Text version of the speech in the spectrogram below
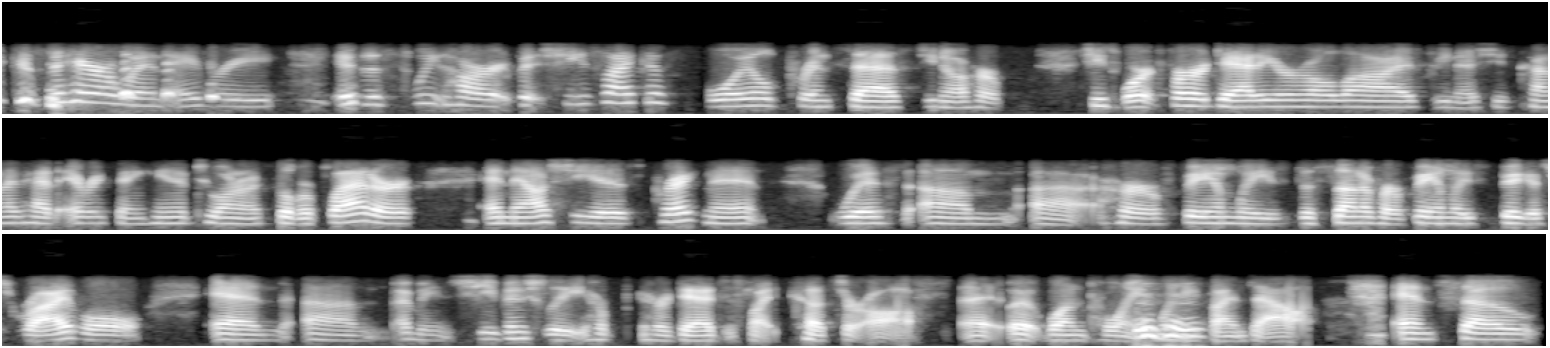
because the heroine Avery is a sweetheart, but she's like a spoiled princess. You know, her she's worked for her daddy her whole life. You know, she's kind of had everything handed to her on a silver platter, and now she is pregnant with um uh her family's the son of her family's biggest rival. And um i mean she eventually her her dad just like cuts her off at, at one point mm-hmm. when he finds out. And so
